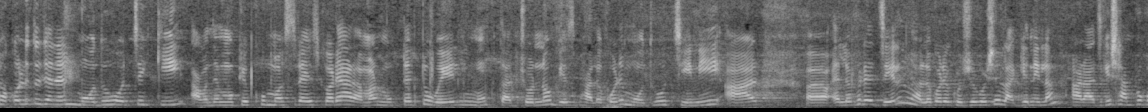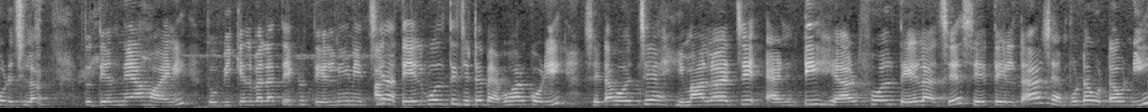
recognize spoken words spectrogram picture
সকলে তো জানেন মধু হচ্ছে কি? আমাদের মুখে খুব ময়শ্চারাইজ করে আর আমার মুখটা একটু ওয়েলি মুখ তার জন্য বেশ ভালো করে মধু চিনি আর অ্যালোভেরা জেল, ভালো করে ঘষে ঘষে লাগিয়ে নিলাম। আর আজকে শ্যাম্পু করেছিলাম, তো তেল নেওয়া হয়নি। তো বিকেলবেলাতে একটু তেল নিয়ে নিচ্ছি। আর তেল বলতে যেটা ব্যবহার করি, সেটা হচ্ছে হিমালয়ের যে অ্যান্টি হেয়ার ফল তেল আছে, সে তেলটা, শ্যাম্পুটা ওটাও নিই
